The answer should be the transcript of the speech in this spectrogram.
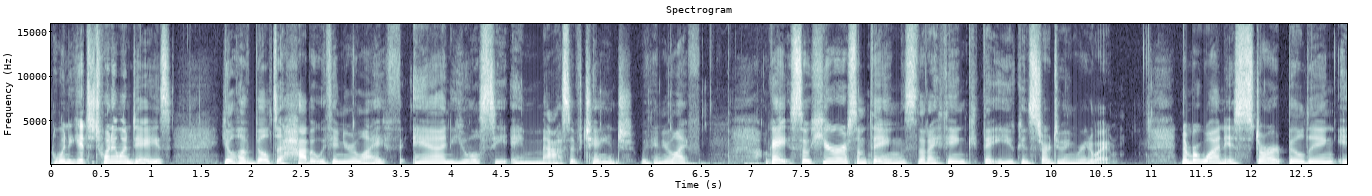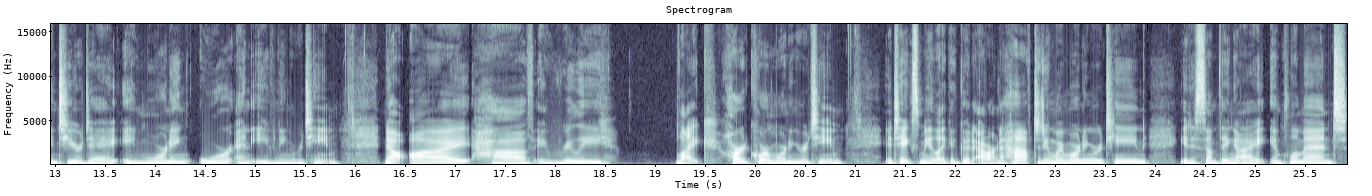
When you get to 21 days, you'll have built a habit within your life and you will see a massive change within your life. Okay, so here are some things that I think that you can start doing right away. Number one is start building into your day a morning or an evening routine. Now, I have a really like hardcore morning routine. It takes me like a good hour and a half to do my morning routine. It is something I implement.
